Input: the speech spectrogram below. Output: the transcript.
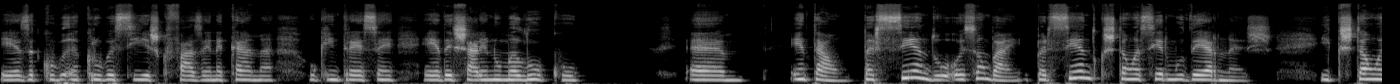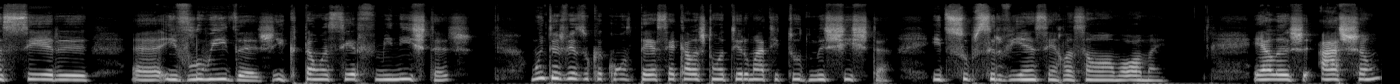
é as acrobacias que fazem na cama, o que interessa é deixarem no maluco. Um, então, parecendo, ouçam bem, parecendo que estão a ser modernas e que estão a ser uh, evoluídas e que estão a ser feministas, muitas vezes o que acontece é que elas estão a ter uma atitude machista e de subserviência em relação ao homem. Elas acham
